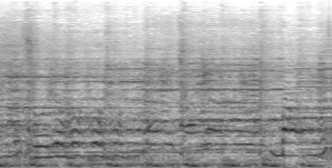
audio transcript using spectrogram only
말해줘요 말해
